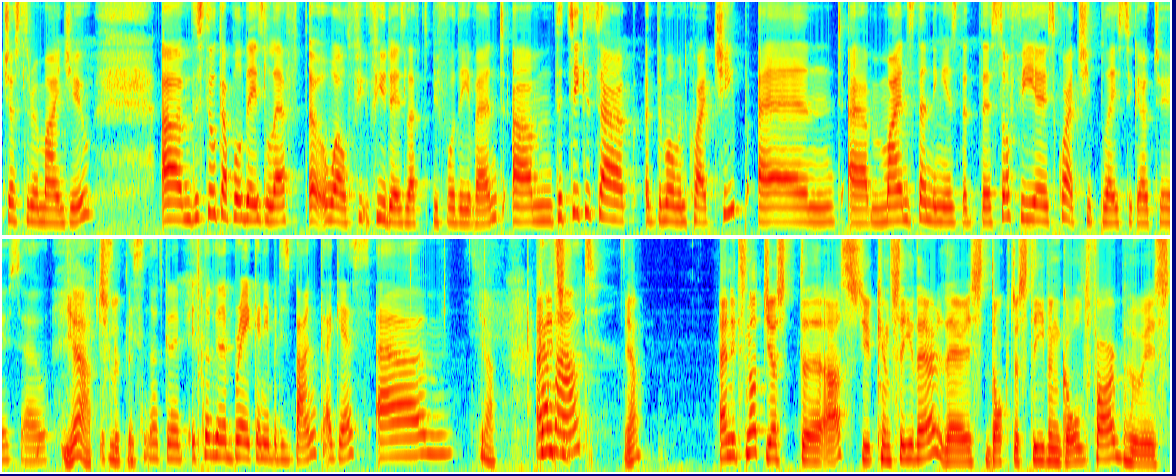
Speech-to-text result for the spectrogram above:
just to remind you, um, there's still a couple of days left. Uh, well, few, few days left before the event. Um, the tickets are at the moment quite cheap, and um, my understanding is that the Sofia is quite a cheap place to go to. So Yeah, absolutely. it's not gonna it's not gonna break anybody's bank, I guess. Um, yeah, come it's, out. Yeah. And it's not just uh, us you can see there. There is Dr. Stephen Goldfarb, who is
